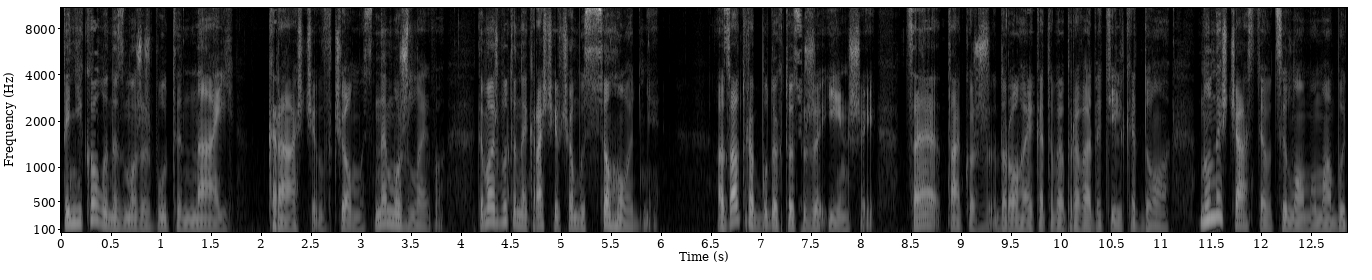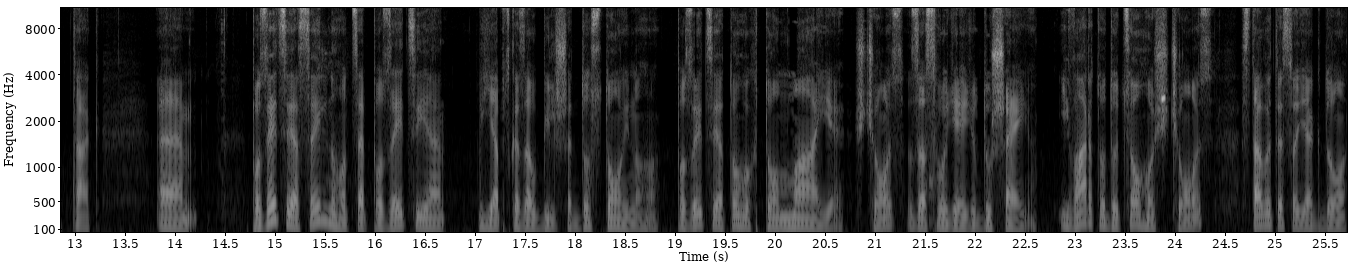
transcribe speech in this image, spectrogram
Ти ніколи не зможеш бути найкращим в чомусь. Неможливо. Ти можеш бути найкращим в чомусь сьогодні. А завтра буде хтось уже інший. Це також дорога, яка тебе приведе тільки до ну нещастя в цілому, мабуть, так. Ем, позиція сильного це позиція, я б сказав, більше достойного. Позиція того, хто має щось за своєю душею. І варто до цього щось ставитися як до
